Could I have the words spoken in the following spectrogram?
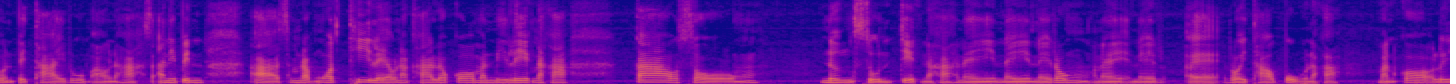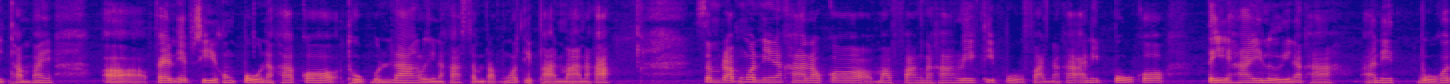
คนไปถ่ายรูปเอานะคะ อันนี้เป็นอ่าสำหรับงวดที่แล้วนะคะ แล้วก็มันมีเลขนะคะ 92 107 นะคะ ในในในร่องในในเอ่อรอยเท้าปู่นะคะ มันก็เลยทำให้แฟน FC ของปู่นะคะ ก็ถูกบนล่างเลยนะคะสำหรับงวดที่ผ่านมานะคะสำหรับงวดนี้นะคะเราก็มาฟังนะคะ เลขที่ปู่ฝันนะคะ อันนี้ปู่ก็ตีให้เลยนะคะ อันนี้ปู่เขา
